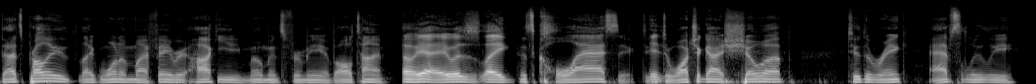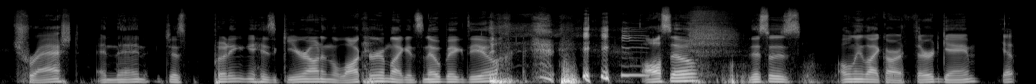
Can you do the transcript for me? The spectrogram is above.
that's probably like one of my favorite hockey moments for me of all time. oh yeah, it was like It's classic, dude. It- to watch a guy show up to the rink absolutely trashed and then just putting his gear on in the locker room like it's no big deal. also, this was only like our third game yep.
